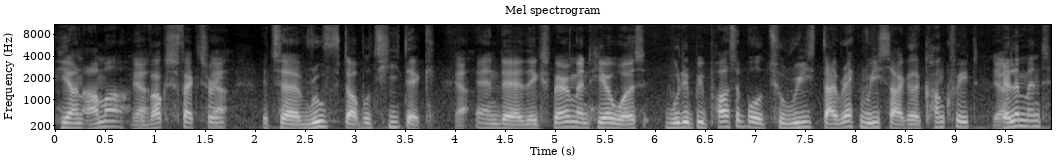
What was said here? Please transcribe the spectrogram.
here in Amager, Yeah. a Vox factory. Yeah. It's a roof double T deck. Yeah. And uh, the experiment here was, would it be possible to re- direct recycle a concrete Yeah. element?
